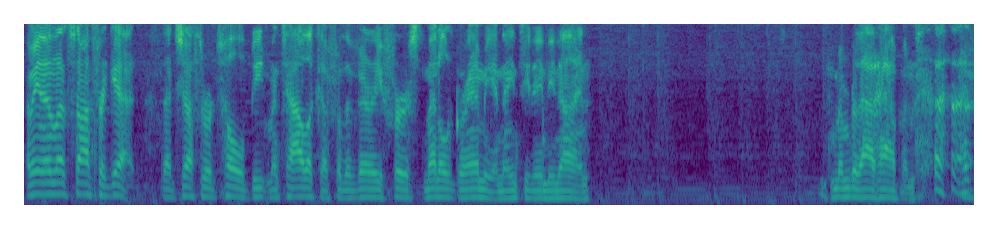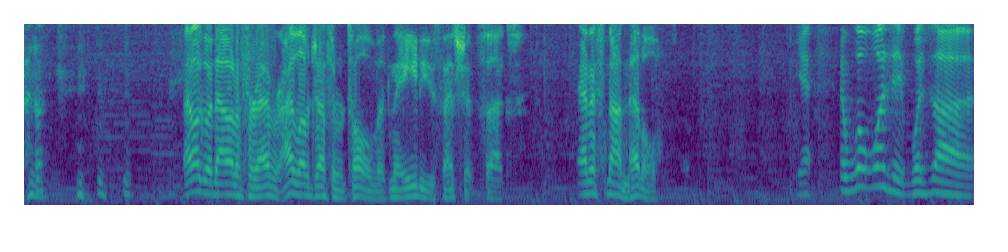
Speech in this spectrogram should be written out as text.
I mean, and let's not forget that Jethro Tull beat Metallica for the very first Metal Grammy in 1989. Remember that happened. That'll go down forever. I love Jethro Tull, but in the 80s, that shit sucks. And it's not metal. Yeah. And what was it? Was uh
